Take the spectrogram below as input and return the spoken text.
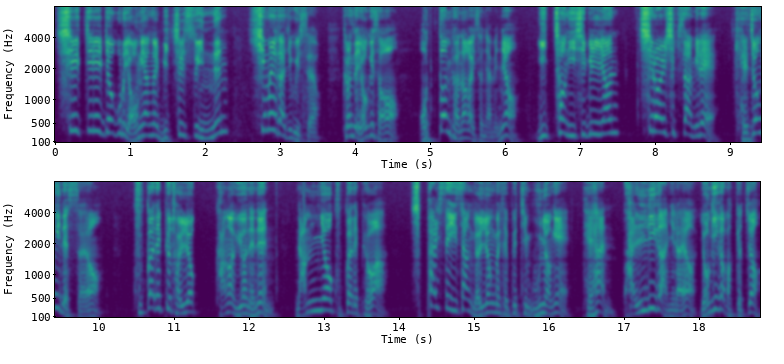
실질적으로 영향을 미칠 수 있는 힘을 가지고 있어요. 그런데 여기서 어떤 변화가 있었냐면요. 2021년 7월 13일에 개정이 됐어요. 국가대표 전력 강화위원회는 남녀 국가대표와 18세 이상 연령별 대표팀 운영에 대한 관리가 아니라요. 여기가 바뀌었죠.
